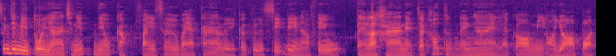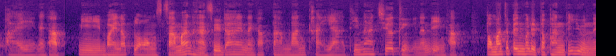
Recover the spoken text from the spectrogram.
ซึ่งจะมีตัวยาชนิดเดียวกับไฟเซอร์ไวอาก้าเลยก็คือซิเดนาฟิลแต่ราคาเนี่ยจะเข้าถึงได้ง่าย แล้วก็มีออยปลอดภัยนะครับมีใบรับรองสามารถหาซื้อได้นะครับตามร้านขายยาที่น่าเชื่อถือนั่นเองครับต่อมาจะเป็นผลิตภัณฑ์ที่อยู่ใน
